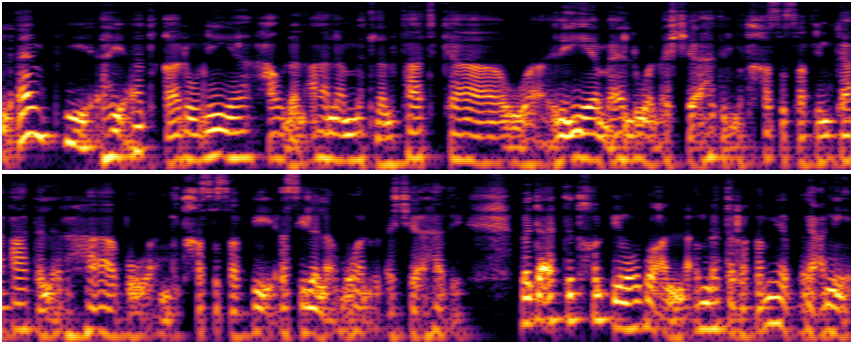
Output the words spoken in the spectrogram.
الآن في هيئات قانونية حول العالم مثل الفاتكا والإي إم إل والأشياء هذه المتخصصة في مكافحة الإرهاب ومتخصصة في غسيل الأموال والأشياء هذه. بدأت تدخل في موضوع العملات الرقمية. يعني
